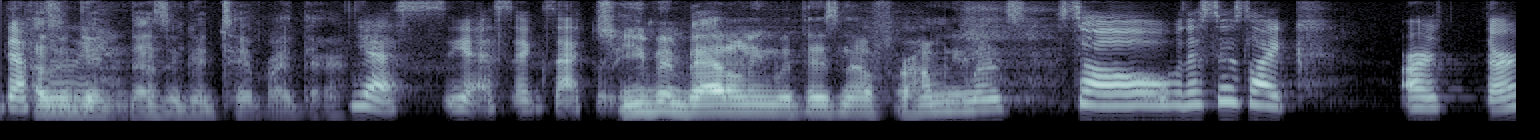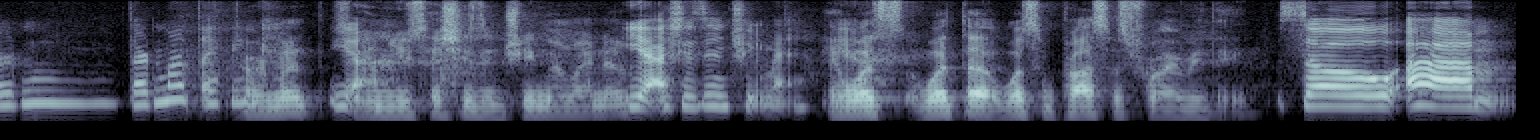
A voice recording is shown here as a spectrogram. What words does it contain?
definitely. That's a good. That's a good tip right there. Yes. Yes. Exactly. So you've been battling with this now for how many months? So this is like our third third month, I think. Third month. Yeah. So, and you said she's in treatment right now. Yeah, she's in treatment. And yeah. what's what the what's the process for everything? So um,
